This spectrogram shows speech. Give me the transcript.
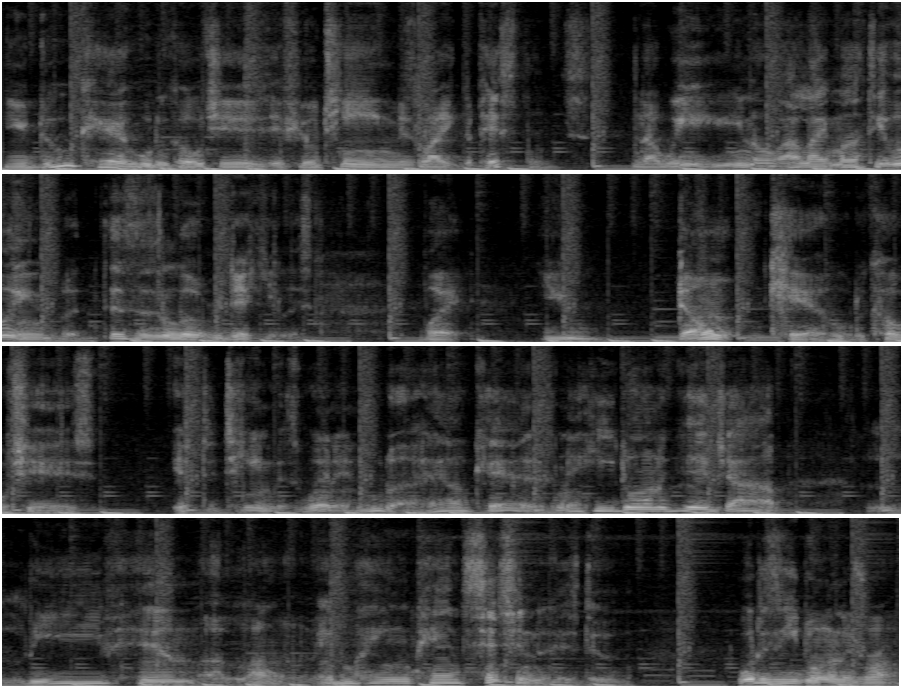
You do care who the coach is if your team is like the Pistons. Now we, you know, I like Monty Williams, but this is a little ridiculous. But you don't care who the coach is if the team is winning. Who the hell cares, man? He doing a good job. leave him alone. Ain't nobody even paying attention to this dude. What is he doing is wrong?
